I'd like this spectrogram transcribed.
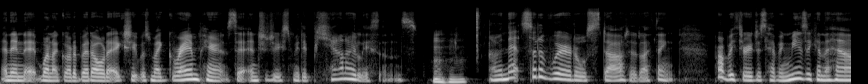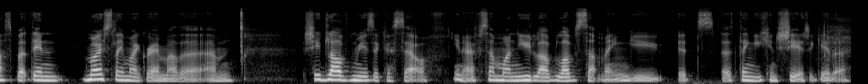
And then when I got a bit older, actually, it was my grandparents that introduced me to piano lessons. Mm-hmm. I mean, that's sort of where it all started. I think probably through just having music in the house, but then mostly my grandmother. Um, she loved music herself. You know, if someone you love loves something, you it's a thing you can share together.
